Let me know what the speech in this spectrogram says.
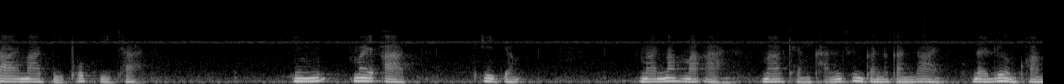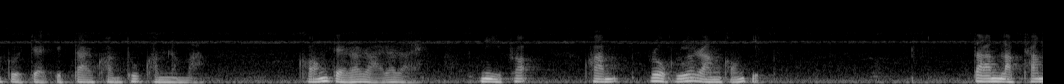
ตายมากี่ภพกี่ชาติ จึงไม่อาจที่จะ มานับมาอ่านมาแข่งขันซึ่งกันและกันได้ ในเรื่องความเกิดแก่เจ็บตายความทุกข์ความลำบากของแต่ละรายละราย นี่เพราะความโรคเรื้อรังของจิต ตามหลักธรรม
